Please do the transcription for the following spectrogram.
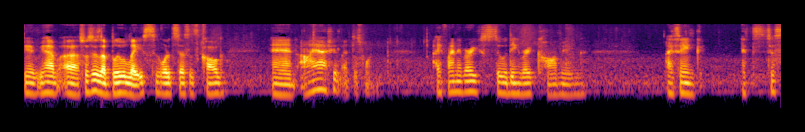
yeah, we have uh, so this is a blue lace, what it says it's called, and I actually like this one. I find it very soothing, very calming. I think it's just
